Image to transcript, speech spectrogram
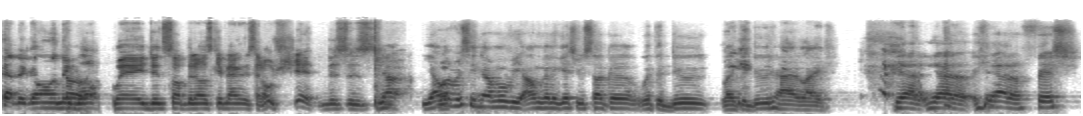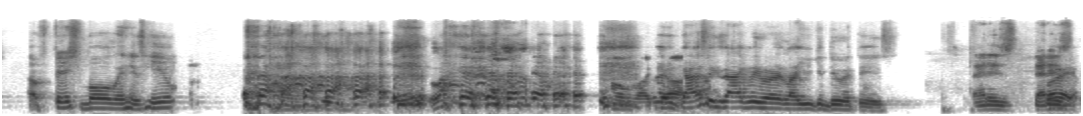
kept it going. They walked away, did something else, came back, and they said, "Oh shit, this is." Yeah, y'all What- ever seen that movie? I'm gonna get you, sucker. With the dude, like the dude had like he had he had a he had a fish a fish bowl in his heel. Oh my like, god, that's exactly what like you could do with these. that is that is Right.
